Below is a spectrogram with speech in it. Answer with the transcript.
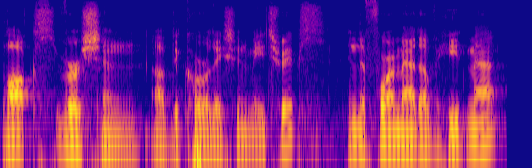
box version of the correlation matrix in the format of heat map.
